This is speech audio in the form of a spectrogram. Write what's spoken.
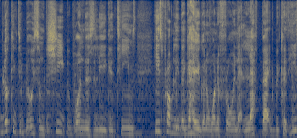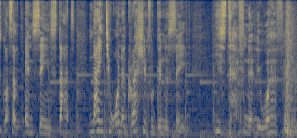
looking to build some cheap Bundesliga teams, he's probably the guy you're going to want to throw in at left back because he's got some insane stats. 91 aggression, for goodness sake he's definitely worth it.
